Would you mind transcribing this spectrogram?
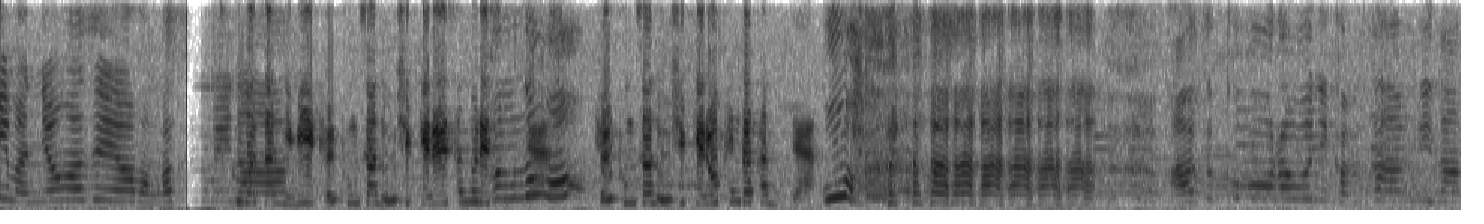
마이님 안녕하세요 반갑습니다 쿠버짱님이 별풍선 50개를 선물했습니다. 황농어? 별풍선 50개로 팬갑합니다. 우와! 아스코모 오라버니 감사합니다.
